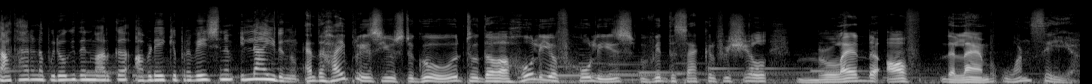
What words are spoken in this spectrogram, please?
സാധാരണ പുരോഹിതന്മാർക്ക് അവിടേക്ക് പ്രവേശനം ഇല്ലായിരുന്നു And the high priest used to go to the Holy of Holies with the sacrificial blood of the lamb once a year.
